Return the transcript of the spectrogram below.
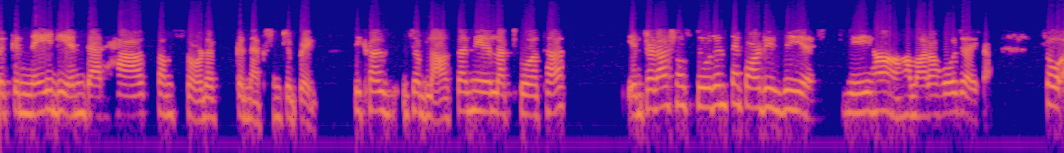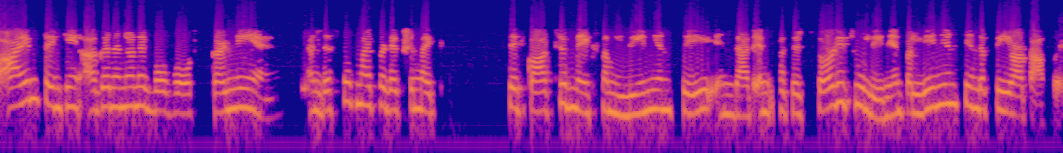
the Canadian that have some sort of connection to bring बिकॉज जब लास्ट टाइम ये इलेक्ट हुआ था इंटरनेशनल स्टूडेंट्स ने पार्टीज दी है कि हाँ हमारा हो जाएगा सो आई एम थिंकिंग अगर इन्होंने वो वोट करनी है एंड दिस वॉज माई प्रोडिक्शन लाइक they've got to make some leniency in that, and because it's already too lenient, but leniency in the PR pathway.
